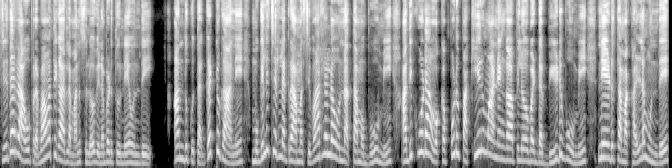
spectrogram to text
శ్రీధర్రావు ప్రభావతి గార్ల మనసులో వినబడుతూనే ఉంది. అందుకు తగ్గట్టుగానే ముగిలిచెర్ల గ్రామ శివార్లలో ఉన్న తమ భూమి అది కూడా ఒకప్పుడు పకీరుమాణ్యంగా పిలువబడ్డ బీడు భూమి నేడు తమ కళ్ళ ముందే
